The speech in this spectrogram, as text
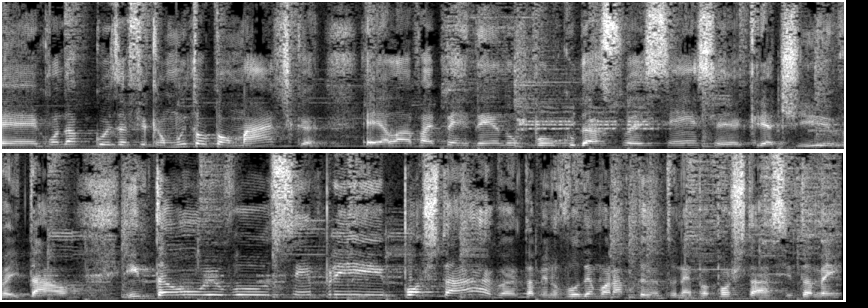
é, quando a coisa fica muito automática, ela vai perdendo um pouco da sua essência criativa e tal. Então eu vou sempre postar, agora também não vou demorar tanto, né, para postar assim também.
